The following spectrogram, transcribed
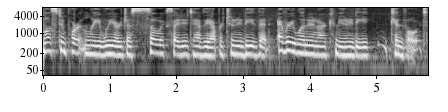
Most importantly, we are just so excited to have the opportunity that everyone in our community can vote.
